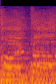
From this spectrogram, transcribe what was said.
fight back.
